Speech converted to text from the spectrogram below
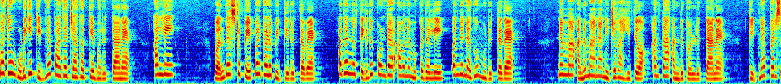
ಮಧು ಹುಡುಗಿ ಕಿಡ್ನಾಪ್ ಆದ ಜಾಗಕ್ಕೆ ಬರುತ್ತಾನೆ. ಅಲ್ಲಿ ಒಂದಷ್ಟು ಪೇಪರ್ಗಳು ಬಿದ್ದಿರುತ್ತವೆ. ಅದನ್ನು ತೆಗೆದುಕೊಂಡ ಅವನ ಮುಖದಲ್ಲಿ ಒಂದು ನಗು ಮೂಡುತ್ತದೆ. ನಮ್ಮ ಅನುಮಾನ ನಿಜವಾಯಿತು ಅಂತ ಅಂದುಕೊಳ್ಳುತ್ತಾನೆ. ಕಿಡ್ನಾಪರ್ಸ್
